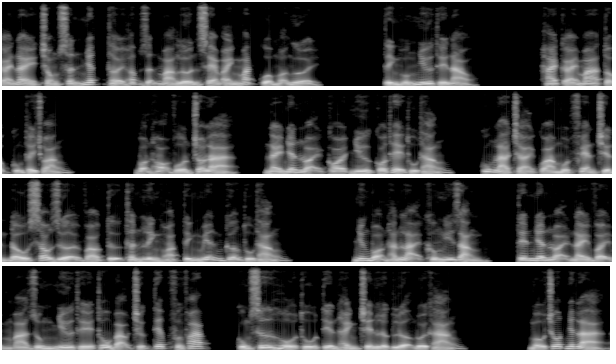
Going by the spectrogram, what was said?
cái này trong sân nhất thời hấp dẫn mảng lớn xem ánh mắt của mọi người. Tình huống như thế nào? Hai cái ma tộc cũng thấy chóng. Bọn họ vốn cho là, này nhân loại coi như có thể thủ thắng, cũng là trải qua một phen chiến đấu sau dựa vào tự thân linh hoạt tính miễn cưỡng thủ thắng. Nhưng bọn hắn lại không nghĩ rằng, tên nhân loại này vậy mà dùng như thế thô bạo trực tiếp phương pháp, cùng sư hổ thú tiến hành trên lực lượng đối kháng. Mấu chốt nhất là,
